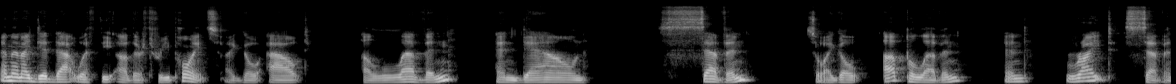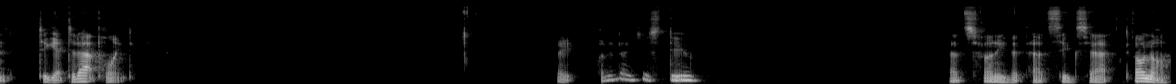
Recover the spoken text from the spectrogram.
And then I did that with the other three points. I go out 11 and down 7. So I go up 11 and right 7 to get to that point. Wait, what did I just do? That's funny that that's exact. Oh, no.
